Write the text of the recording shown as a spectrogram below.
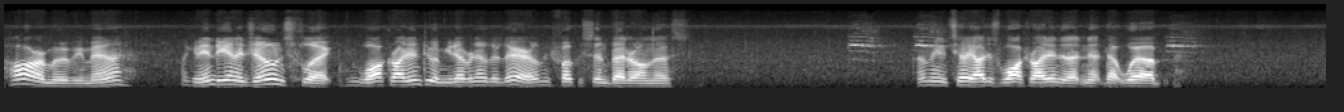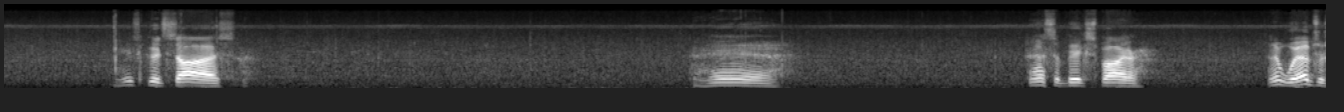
horror movie, man. Like an Indiana Jones flick. You walk right into them, you never know they're there. Let me focus in better on this. I mean to tell you, I just walked right into that net, that web. It's good size. Yeah. That's a big spider. And the webs are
